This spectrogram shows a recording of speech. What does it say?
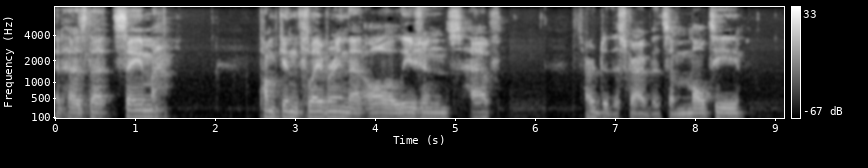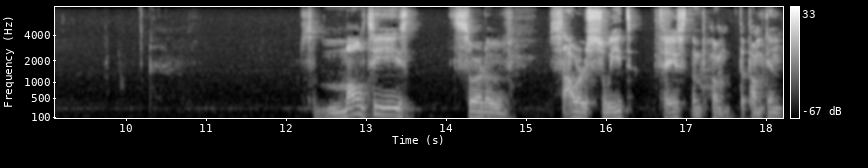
It has that same pumpkin flavoring that all Elysians have. Hard to describe. It's a multi, it's a multi sort of sour sweet taste. The pump, the pumpkin.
